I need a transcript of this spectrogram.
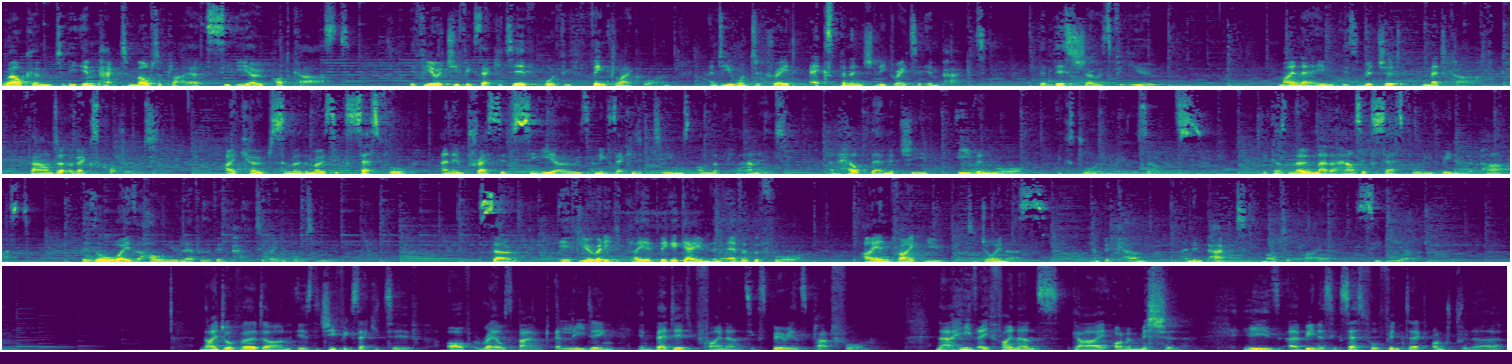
Welcome to the Impact Multiplier CEO podcast. If you're a chief executive or if you think like one and you want to create exponentially greater impact, then this show is for you. My name is Richard Medcalf, founder of X Quadrant. I coach some of the most successful and impressive CEOs and executive teams on the planet and help them achieve even more extraordinary results. Because no matter how successful you've been in the past, there's always a whole new level of impact available to you. So, if you're ready to play a bigger game than ever before, I invite you to join us and become an impact multiplier CEO. Nigel Verdon is the chief executive of Railsbank, a leading embedded finance experience platform. Now, he's a finance guy on a mission. He's uh, been a successful fintech entrepreneur,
